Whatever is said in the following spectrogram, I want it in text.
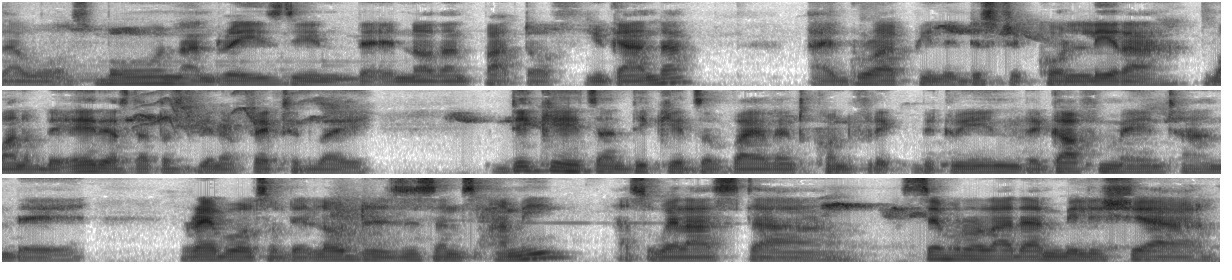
I was born and raised in the northern part of Uganda. I grew up in a district called Lira, one of the areas that has been affected by decades and decades of violent conflict between the government and the rebels of the Lord Resistance Army, as well as uh, several other militia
